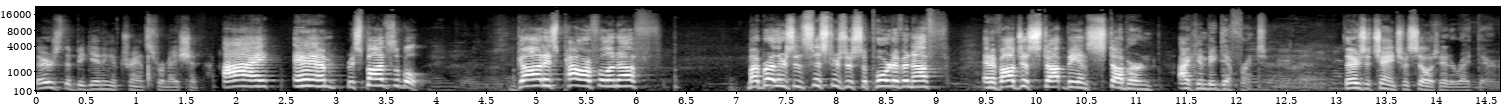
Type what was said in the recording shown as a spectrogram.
There's the beginning of transformation. I am responsible. God is powerful enough. My brothers and sisters are supportive enough. And if I'll just stop being stubborn, I can be different. There's a change facilitator right there.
